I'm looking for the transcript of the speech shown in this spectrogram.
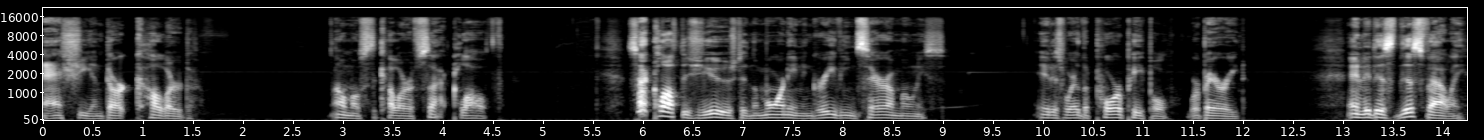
ashy and dark colored, almost the color of sackcloth. Sackcloth is used in the mourning and grieving ceremonies. It is where the poor people were buried. And it is this valley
